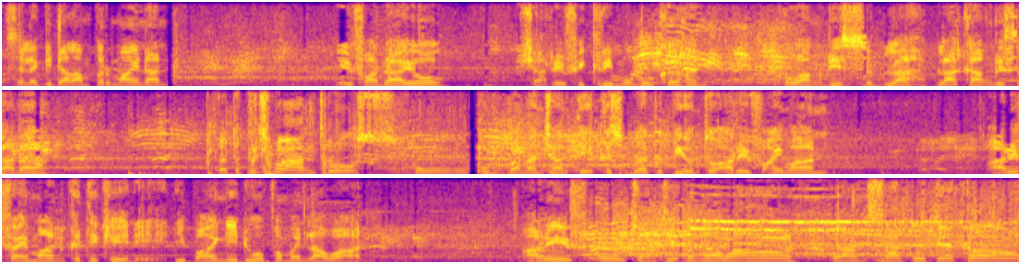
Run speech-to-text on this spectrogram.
masih lagi dalam permainan. Ifadayo Syarif Fikri membuka ruang di sebelah belakang di sana. Satu percubaan terus. Oh, umpanan cantik ke sebelah tepi untuk Arif Aiman. Arif Aiman ketika ini dibayangi dua pemain lawan. Arif, oh cantik mengawal dan satu tackle.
